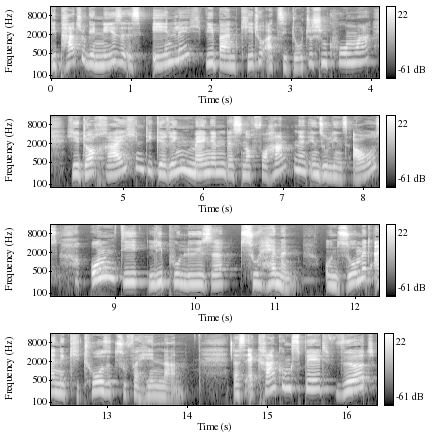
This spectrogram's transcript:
Die Pathogenese ist ähnlich wie beim ketoazidotischen Koma, jedoch reichen die geringen Mengen des noch vorhandenen Insulins aus, um die Lipolyse zu hemmen und somit eine Ketose zu verhindern. Das Erkrankungsbild wird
